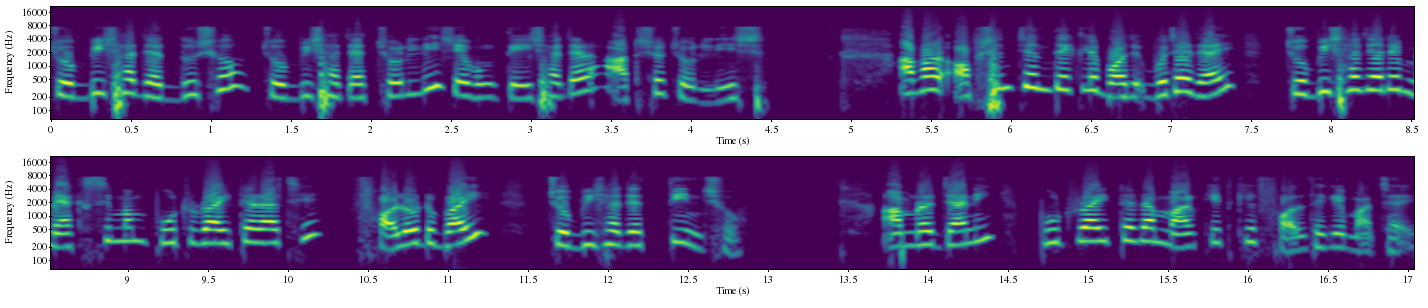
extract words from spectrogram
চব্বিশ হাজার দুশো, চব্বিশ হাজার চল্লিশ এবং তেইশ হাজার আটশো চল্লিশ। আবার অপশন চেন দেখলে বোঝা যায় চব্বিশ হাজারে ম্যাক্সিমাম পুট রাইটার আছে ফলোড বাই চব্বিশ হাজার তিনশো। আমরা জানি পুট রাইটাররা মার্কেটকে ফল থেকে বাঁচায়।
